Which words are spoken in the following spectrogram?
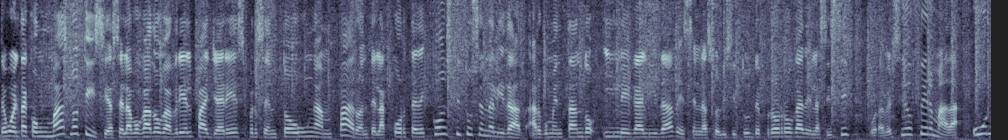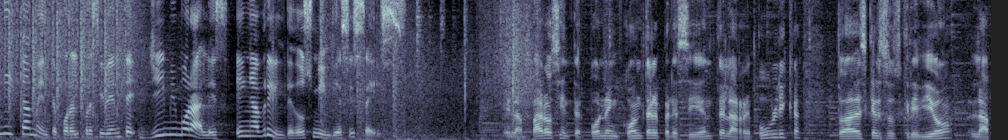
De vuelta con más noticias, el abogado Gabriel Payarés presentó un amparo ante la Corte de Constitucionalidad argumentando ilegalidades en la solicitud de prórroga de la CICIG por haber sido firmada únicamente por el presidente Jimmy Morales en abril de 2016. El amparo se interpone en contra del presidente de la República, toda vez que él suscribió la,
